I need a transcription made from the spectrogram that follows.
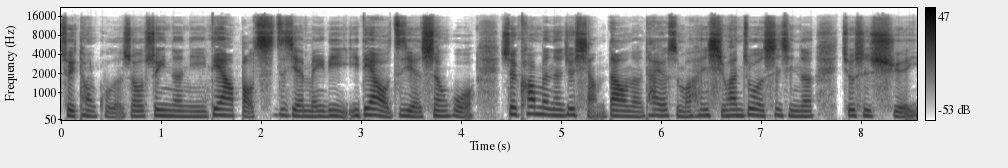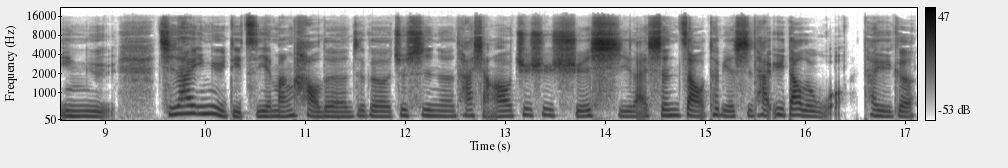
最痛苦的时候。所以呢，你一定要保持自己的美丽，一定要有自己的生活。所以 Carmen 呢就想到呢，他有什么很喜欢做的事情呢？就是学英语。其实他英语底子也蛮好的，这个就是呢，他想要继续学习来深造。特别是他遇到了我。他有一个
